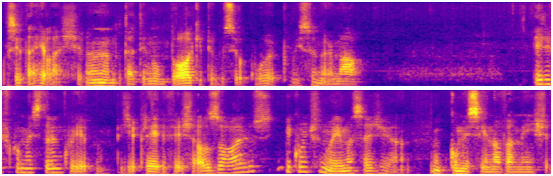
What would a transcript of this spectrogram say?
Você está relaxando, está tendo um toque pelo seu corpo, isso é normal. Ele ficou mais tranquilo. Pedi para ele fechar os olhos e continuei massageando. Comecei novamente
